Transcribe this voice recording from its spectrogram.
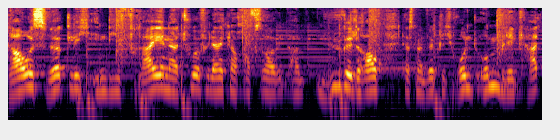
raus wirklich in die freie Natur, vielleicht noch auf so einen Hügel drauf, dass man wirklich Rundumblick hat.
